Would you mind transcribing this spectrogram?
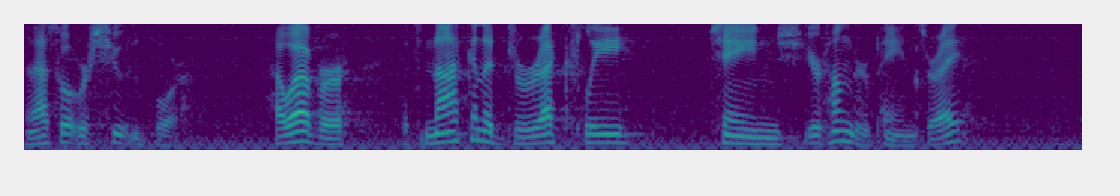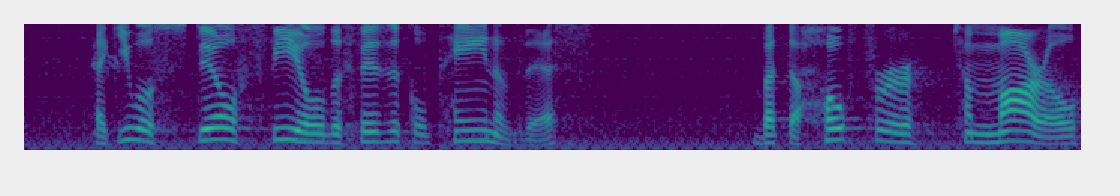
And that's what we're shooting for. However, it's not going to directly change your hunger pains, right? Like you will still feel the physical pain of this, but the hope for tomorrow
